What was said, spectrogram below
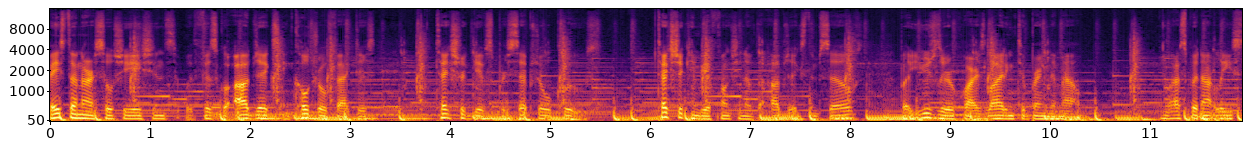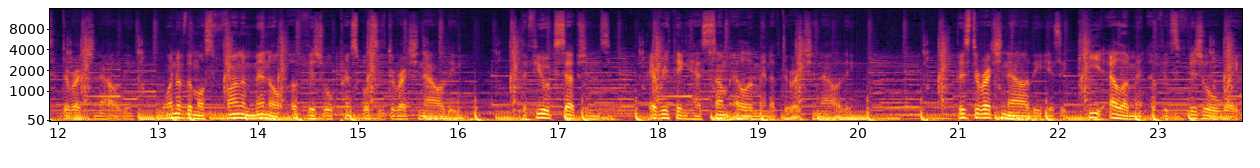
Based on our associations with physical objects and cultural factors, texture gives perceptual clues. Texture can be a function of the objects themselves, but usually requires lighting to bring them out. Last but not least, directionality. One of the most fundamental of visual principles is directionality. With a few exceptions, everything has some element of directionality. This directionality is a key element of its visual weight,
